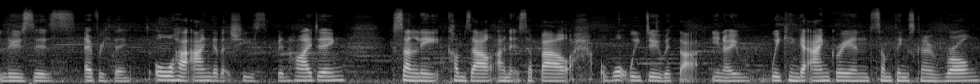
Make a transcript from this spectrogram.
loses everything. All her anger that she's been hiding suddenly comes out and it's about what we do with that. You know we can get angry and something's going wrong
